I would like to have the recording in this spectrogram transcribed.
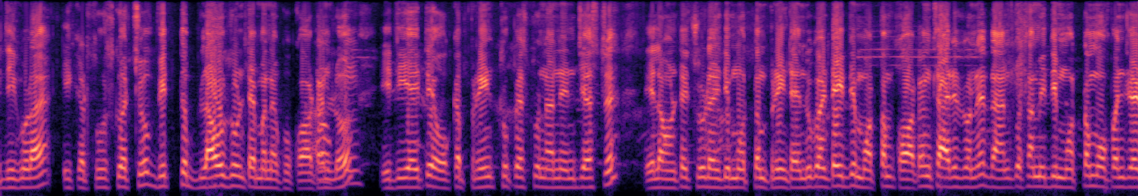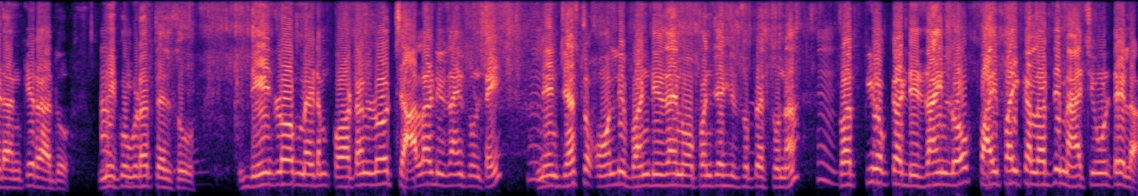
ఇది కూడా ఇక్కడ చూసుకోవచ్చు. విత్ బ్లౌజ్ ఉంటాయి మనకు కాటన్లో ఇది అయితే ఒక ప్రింట్ చూపిస్తున్నాను నేను జస్ట్ ఇలా ఉంటాయి చూడండి మొత్తం ప్రింట్. ఎందుకంటే ఇది మొత్తం కాటన్ శారీస్ ఉన్నాయి. దానికోసం ఇది మొత్తం ఓపెన్ చేయడానికి రాదు. మీకు కూడా తెలుసు. దీంట్లో మేడం కాటన్లో చాలా డిజైన్స్ ఉంటాయి. నేను just only one design open చేసి చూపిస్తున్నా. ప్రతి ఒక్క డిజైన్లో five five colour the matching ఉంటాయి ఇలా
